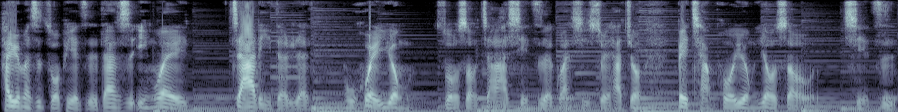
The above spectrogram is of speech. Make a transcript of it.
他原本是左撇子，但是因为家里的人不会用左手教他写字的关系，所以他就被强迫用右手写字，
